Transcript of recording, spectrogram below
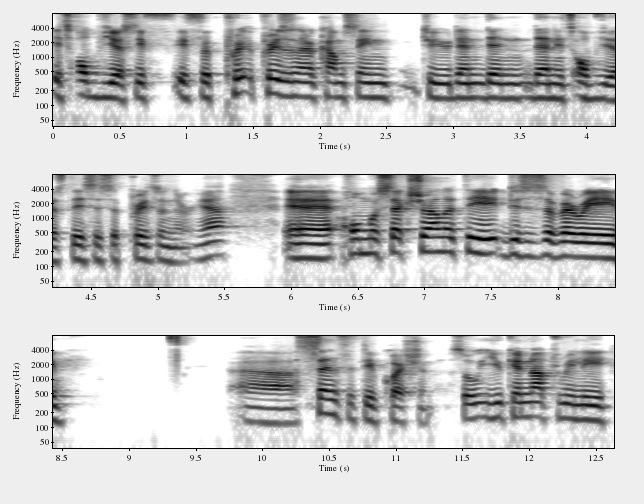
it's obvious if, if a pr- prisoner comes in to you, then, then, then it's obvious this is a prisoner. Yeah. Uh, homosexuality, this is a very, uh, sensitive question. So you cannot really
